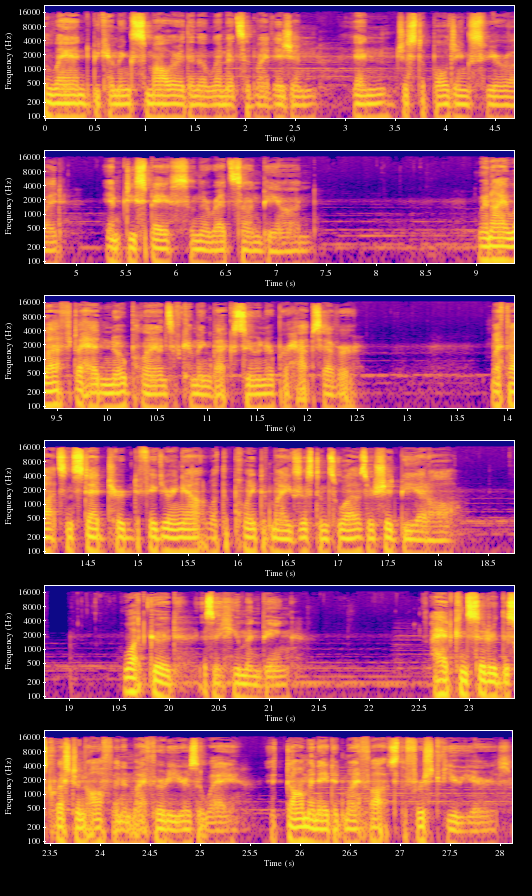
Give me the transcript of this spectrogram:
the land becoming smaller than the limits of my vision, then just a bulging spheroid, empty space and the red sun beyond. When I left, I had no plans of coming back soon or perhaps ever. My thoughts instead turned to figuring out what the point of my existence was or should be at all. What good is a human being? I had considered this question often in my 30 years away. It dominated my thoughts the first few years.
